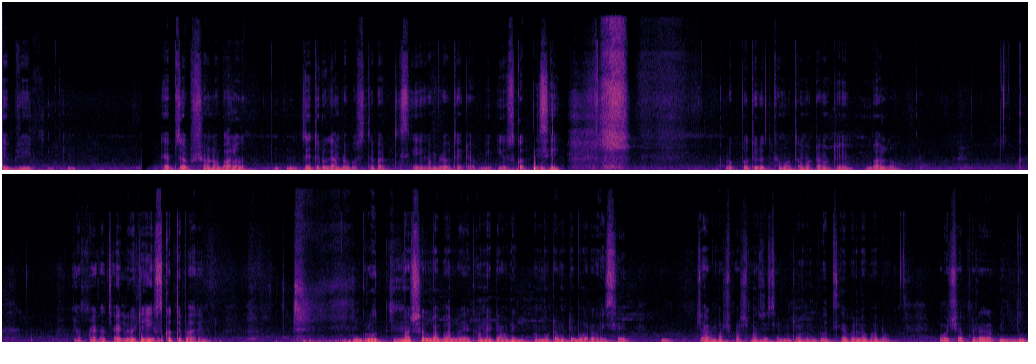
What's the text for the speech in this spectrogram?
এই ব্রিড অ্যাবজর্পশনও ভালো, যেটুকু আমরা বুঝতে পারতেছি, আমরাও তো এটা ইউজ করতেছি। রোগ প্রতিরোধ ক্ষমতা মোটামুটি ভালো। আপনারা চাইলেও এটা ইউজ করতে পারেন। গ্রোথ মার্শাল্লাহ ভালো, এখন এটা অনেক মোটামুটি বড় হয়েছে। চার মাস, পাঁচ মাস হয়েছে, মোটামুটি গ্রোথ লেভেলও ভালো। অবশ্যই আপনারা দুধ,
